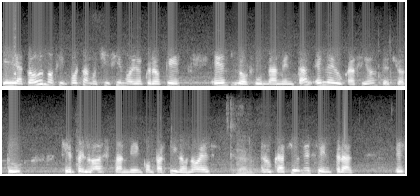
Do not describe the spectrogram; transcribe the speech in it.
Y a todos nos importa muchísimo, yo creo que es lo fundamental, es la educación, de hecho tú siempre lo has también compartido, ¿no? Es la educación es central, es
